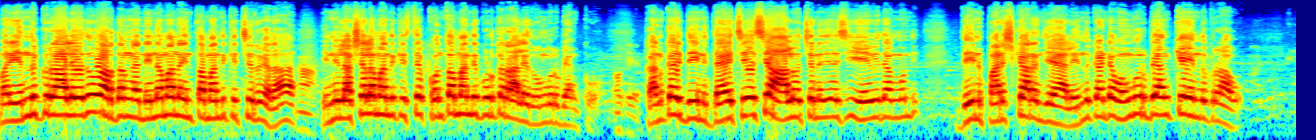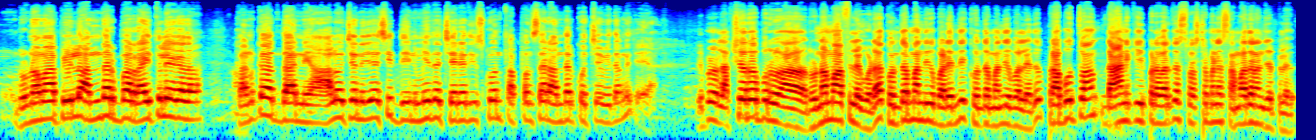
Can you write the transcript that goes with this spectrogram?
మరి ఎందుకు రాలేదు? అర్థం కాదు. నిన్న మన ఇంత మందికి ఇచ్చారు కదా. ఇన్ని లక్షల మందికి ఇస్తే కొంతమంది కూడా రాలేదు ఒంగూరు బ్యాంకు. ఓకే. కనుక దీన్ని దయచేసి ఆలోచన చేసి ఏ విధంగా ఉంది? దీన్ని పరిష్కారం చేయాలి. ఎందుకంటే ఒంగూరు బ్యాంకే ఎందుకు రావు? రుణమాఫీలు అందరు రైతులే కదా. కనుక దాన్ని ఆలోచన చేసి దీని మీద చర్య తీసుకొని తప్పనిసరి అందరికి వచ్చే విధంగా చేయాలి. ఇప్పుడు లక్ష రూపాయలు రుణమాఫీలో కూడా కొంతమందికి పడింది కొంతమందికి పడలేదు ప్రభుత్వం దానికి ఇప్పటివరకు స్పష్టమైన సమాధానం చెప్పలేదు.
